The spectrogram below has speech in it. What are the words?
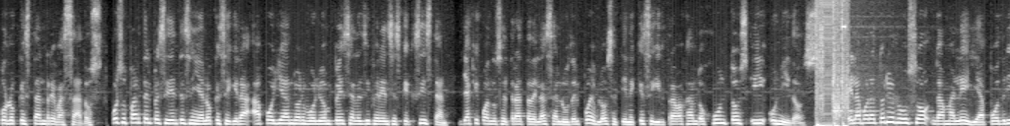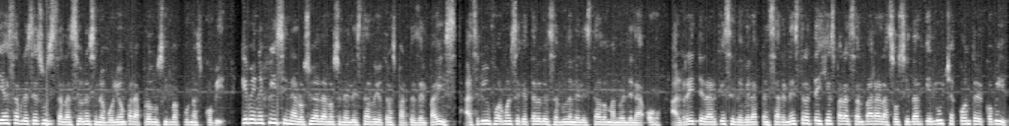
por lo que están rebasados. Por su parte, el presidente señaló que seguirá apoyando a Nuevo León pese a las diferencias que existan, ya que cuando se trata de la salud del pueblo se tiene que seguir trabajando juntos y unidos. El laboratorio ruso Gamaleya podría establecer sus instalaciones en Nuevo León para producir vacunas COVID que beneficien a los ciudadanos en el estado y otras partes del país. Así lo informó el secretario de Salud en el estado, Manuel de la O, al reiterar que se deberá pensar en estrategias para salvar a la sociedad que lucha contra el COVID,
